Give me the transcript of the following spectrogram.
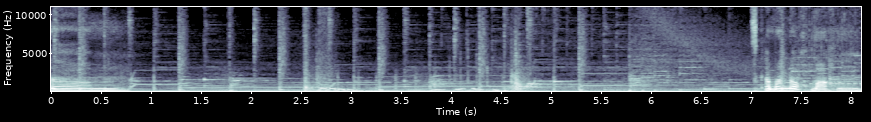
Ähm. Was kann man noch machen?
